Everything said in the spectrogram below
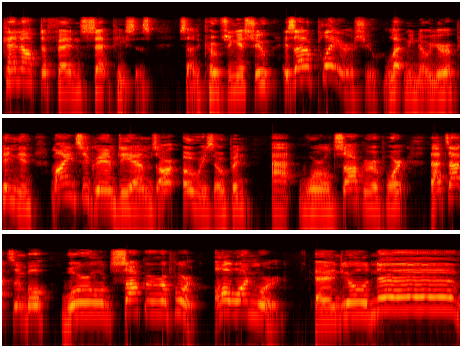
cannot defend set pieces. Is that a coaching issue? Is that a player issue? Let me know your opinion. My Instagram DMs are always open at World Soccer Report. That's at symbol World Soccer Report. All one word. And you'll never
